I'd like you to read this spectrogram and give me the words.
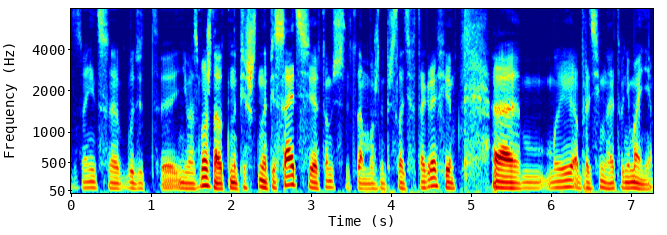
Звониться будет э, невозможно, а вот напиш- написать, э, в том числе туда можно прислать фотографии, э, мы обратим на это внимание.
